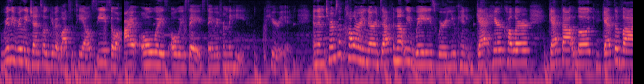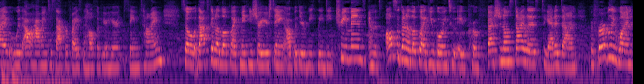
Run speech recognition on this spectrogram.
really, really gentle, give it lots of TLC. So I always, always say stay away from the heat period. And then in terms of coloring, there are definitely ways where you can get hair color, get that look, get the vibe without having to sacrifice the health of your hair at the same time. So that's gonna look like making sure you're staying up with your weekly deep treatments and it's also gonna look like you going to a professional stylist to get it done, preferably one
